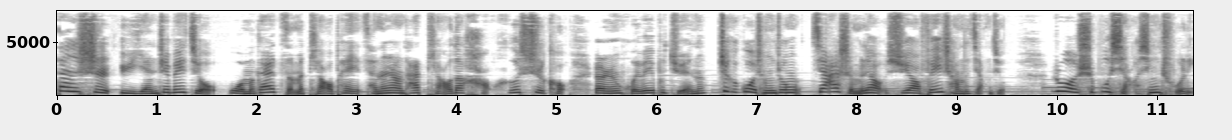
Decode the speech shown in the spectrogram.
但是语言这杯酒，我们该怎么调配才能让它调得好喝适口，让人回味不绝呢？这个过程中加什么料需要非常的讲究，若是不小心处理，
